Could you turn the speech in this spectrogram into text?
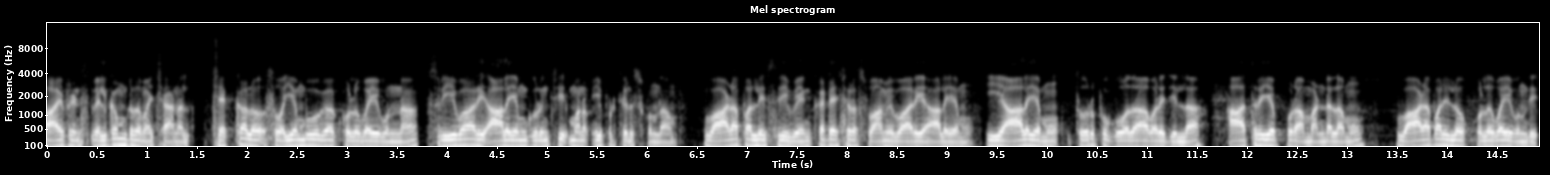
Hi friends welcome to the my channel చెక్కలో స్వయంభూగా కొలువై ఉన్న శ్రీవారి ఆలయం గురించి మనం ఇప్పుడు తెలుసుకుందాం. వాడపల్లి శ్రీ వెంకటేశ్వర స్వామి వారి ఆలయము. ఈ ఆలయము తూర్పు గోదావరి జిల్లా ఆత్రేయపుర మండలము వాడపల్లిలో కొలువై ఉంది.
